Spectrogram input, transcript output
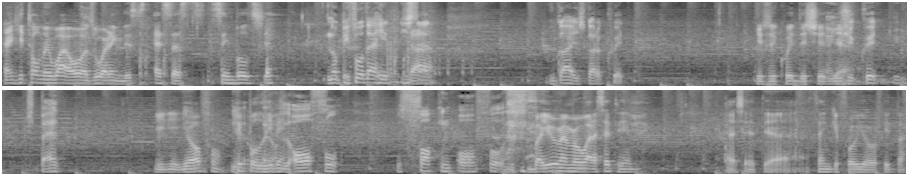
And he told me why I was wearing this SS symbols. shit. No, before that he, he Yeah. said, "You guys gotta quit, You should quit this shit. and yeah. you should quit. It's bad. You, you're awful. Yeah, People it leaving. was awful. It's fucking awful." But you remember what I said to him? I said, yeah, thank you for your feedback.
